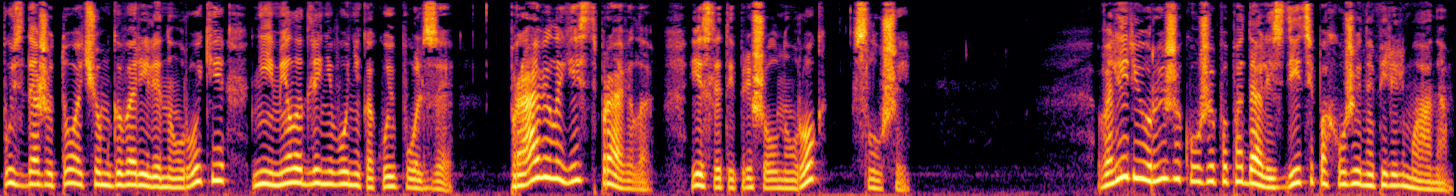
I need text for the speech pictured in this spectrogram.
пусть даже то, о чем говорили на уроке, не имело для него никакой пользы. Правило есть правило. Если ты пришел на урок, слушай. Валерию Рыжику уже попадались дети, похожие на Перельмана.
